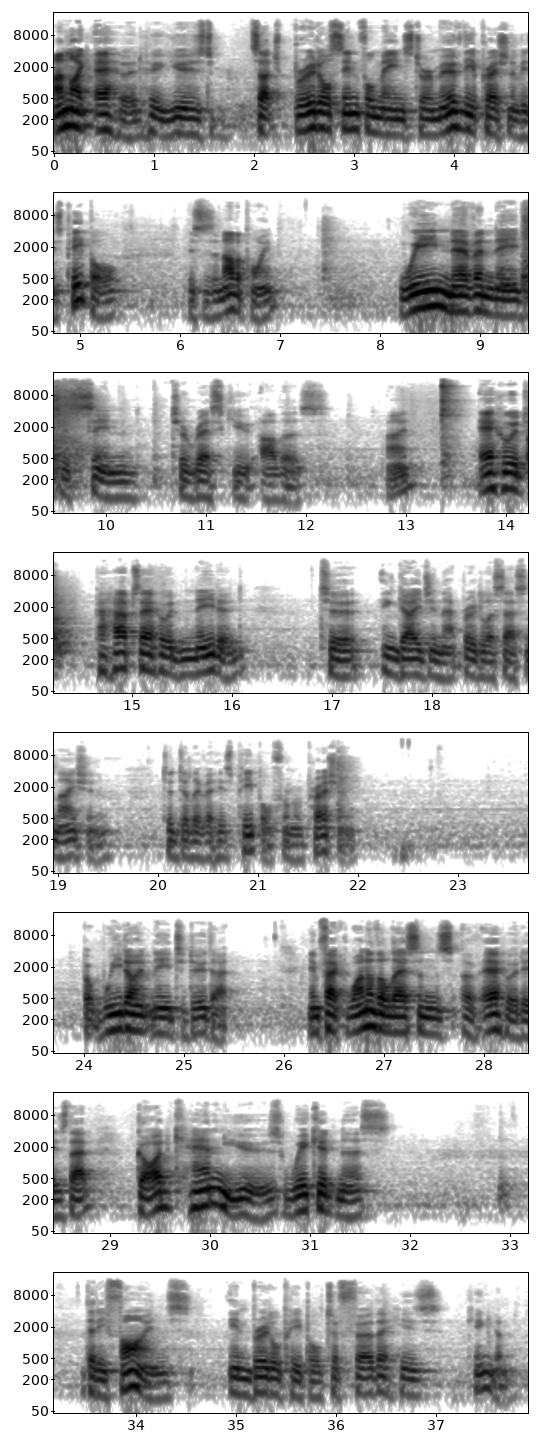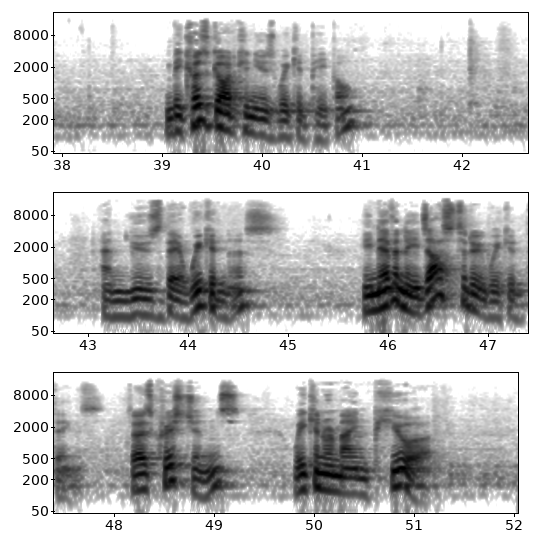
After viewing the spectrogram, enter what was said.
Unlike Ehud, who used such brutal, sinful means to remove the oppression of his people, this is another point we never need to sin to rescue others. Right? Ehud, perhaps Ehud needed to engage in that brutal assassination to deliver his people from oppression. But we don't need to do that. In fact, one of the lessons of Ehud is that God can use wickedness that he finds in brutal people to further his kingdom. And because God can use wicked people and use their wickedness, He never needs us to do wicked things. So, as Christians, we can remain pure,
